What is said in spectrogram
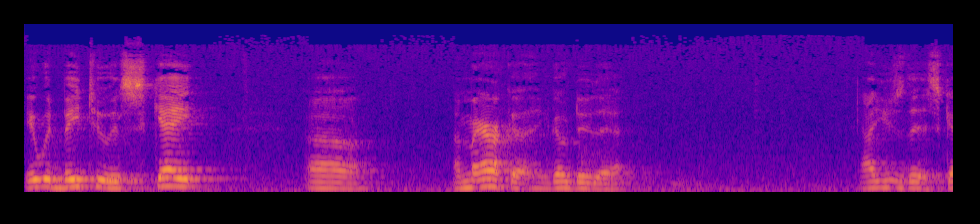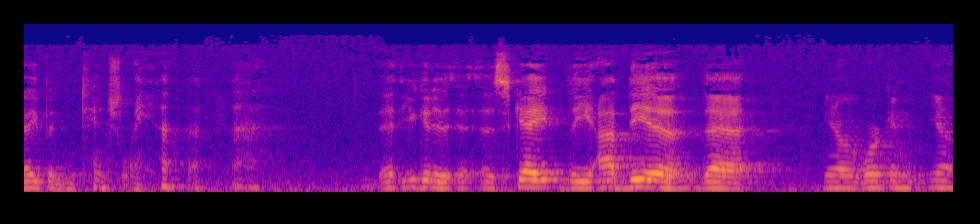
it would be to escape uh, America and go do that. I use the escape intentionally. you could escape the idea that, you know, working, you know,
